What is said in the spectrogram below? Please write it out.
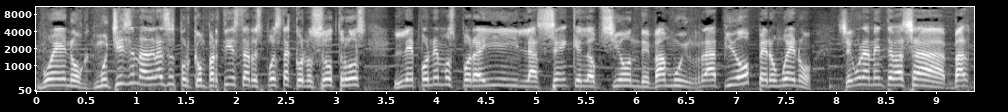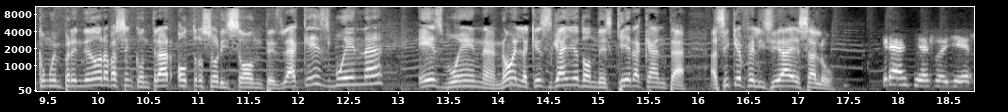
Bueno, muchísimas gracias por compartir esta respuesta con nosotros. Le ponemos por ahí la C, que es la opción de va muy rápido, pero bueno, seguramente vas a, como emprendedora vas a encontrar otros horizontes. La que es buena, es buena, ¿no? Y la que es gallo donde quiera canta. Así que felicidades, Salo. Gracias, Roger.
